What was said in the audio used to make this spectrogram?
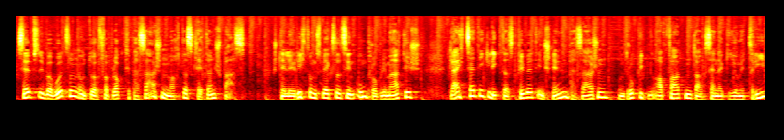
Selbst über Wurzeln und durch verblockte Passagen macht das Klettern Spaß. Schnelle Richtungswechsel sind unproblematisch. Gleichzeitig liegt das Pivot in schnellen Passagen und ruppigen Abfahrten dank seiner Geometrie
